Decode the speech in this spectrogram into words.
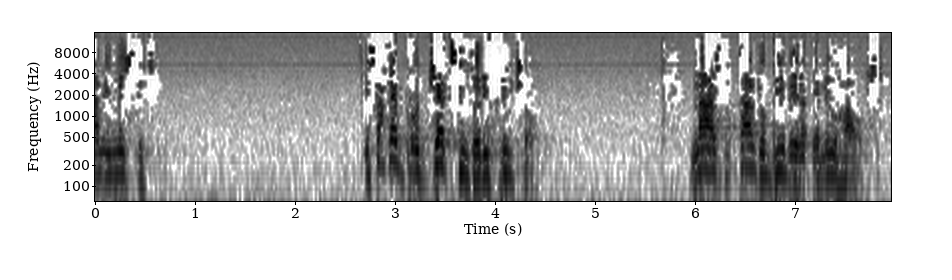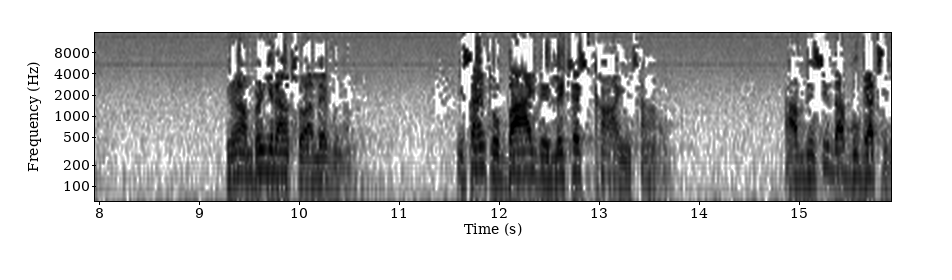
and he missed it. He started projecting to the future. Now it's time to build a, a new house. You know, I'm bringing it down to our level now. It's time to buy the latest car in town. I've been seeing that Bugatti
